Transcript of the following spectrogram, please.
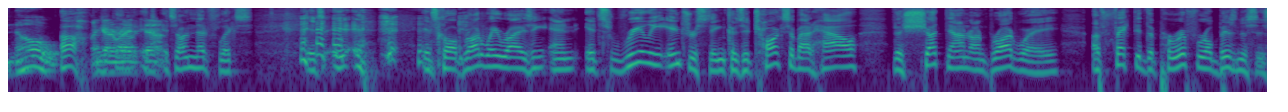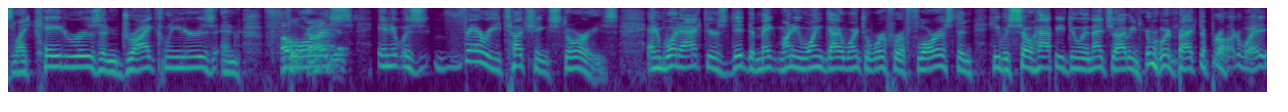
No, Oh, I got to write it down. It's on Netflix. It's it, it's called Broadway Rising, and it's really interesting because it talks about how the shutdown on Broadway affected the peripheral businesses like caterers and dry cleaners and florists, Oh, God, yes. and it was very touching stories. And what actors did to make money. One guy went to work for a florist, and he was so happy doing that job, he never went back to Broadway.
